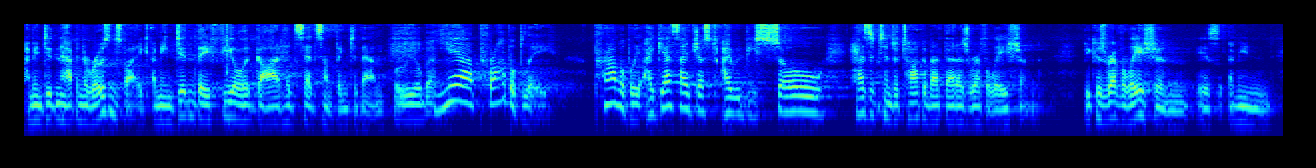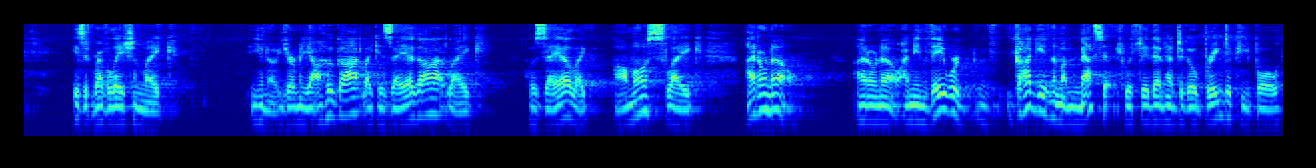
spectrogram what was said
I mean, didn't happen to Rosenzweig. I mean, didn't they feel that God had said something to them? Or Leo Bass? Yeah, probably. Probably. I guess I just, I would be so hesitant to talk about that as revelation. Because revelation is, I mean, is it revelation like, you know, Yirmiyahu got, like Isaiah got, like Hosea, like Amos? Like, I don't know. I don't know. I mean, they were, God gave them a message, which they then had to go bring to people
